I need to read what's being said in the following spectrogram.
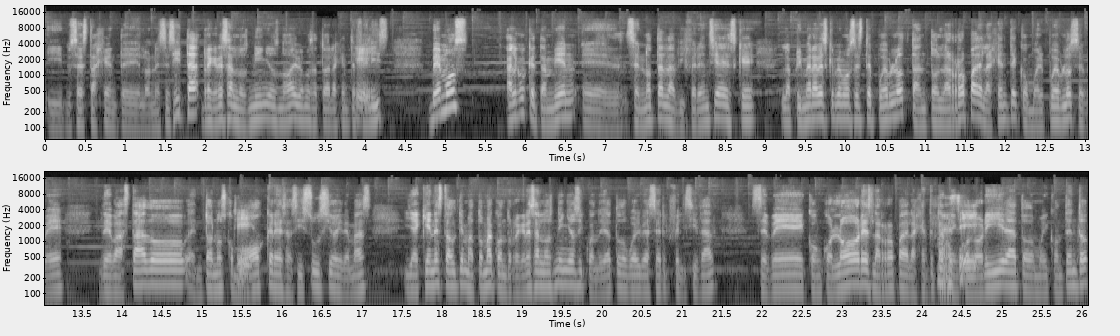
Y pues esta gente lo necesita. Regresan los niños, ¿no? Y vemos a toda la gente feliz. Vemos algo que también eh, se nota la diferencia es que la primera vez que vemos este pueblo, tanto la ropa de la gente como el pueblo se ve devastado, en tonos como ocres, así sucio y demás. Y aquí en esta última toma, cuando regresan los niños y cuando ya todo vuelve a ser felicidad, se ve con colores, la ropa de la gente también colorida, todo muy contento.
